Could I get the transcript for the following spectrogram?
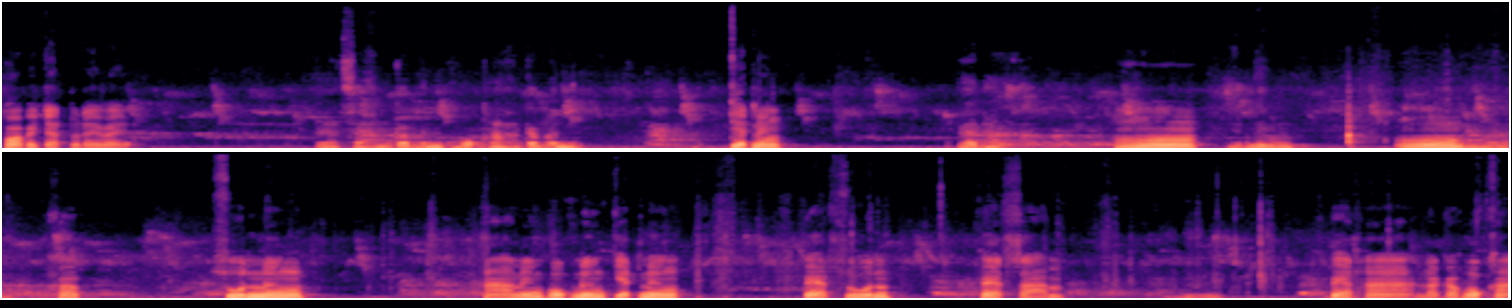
พ่อไปจัดตัวใดไว้แปดสามกับอันหกห้ากับอันเจ็ดหนึ่งแปดห้าอ๋อเจ็ดหนึ่ง อ๋อซื้อไว้แล้วครับศูนย์หนึ่งหาหนึ่งหกหนึ่งเจ็ดหนึ่งแปดศูนย์แปดสามแปดห้าแล้วก็หกหา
